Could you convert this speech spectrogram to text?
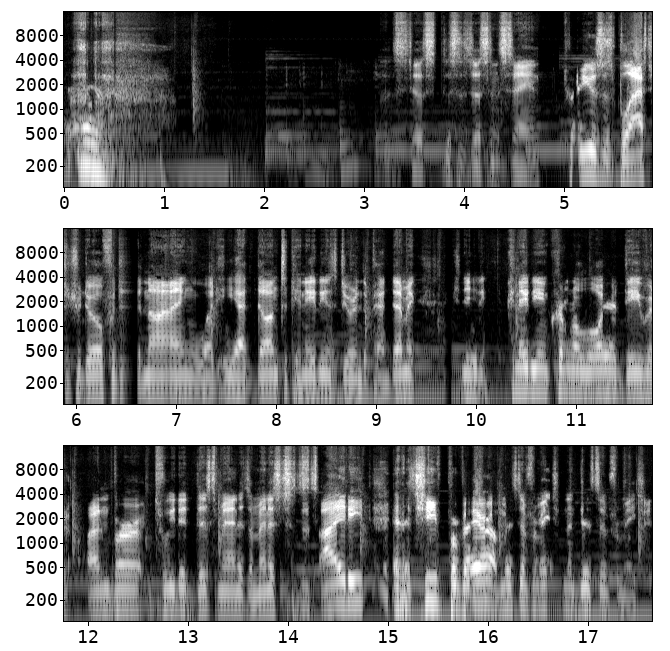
it's just, this is just insane. Twitter users blasted Trudeau for denying what he had done to Canadians during the pandemic. Canadian, criminal lawyer David Anber tweeted, This man is a menace to society and a chief purveyor of misinformation and disinformation.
